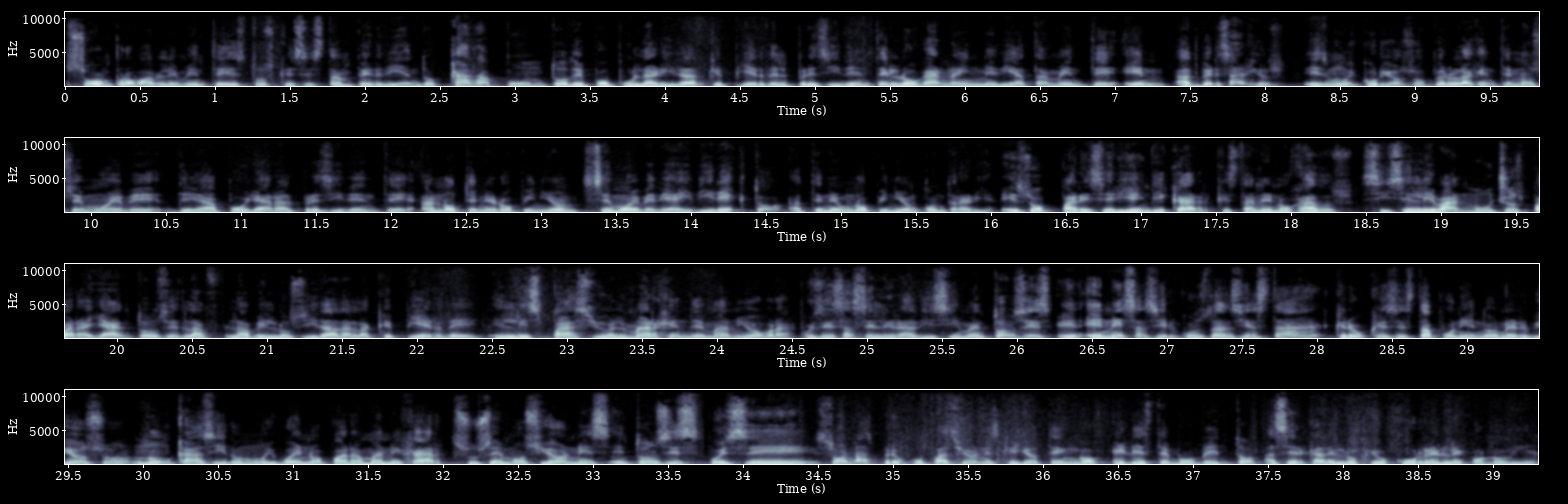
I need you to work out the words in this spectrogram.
son probablemente estos que se están perdiendo. Cada punto de popularidad que pierde el presidente lo gana inmediatamente en adversarios. Es muy curioso, pero la gente no se mueve de apoyar al presidente a no tener opinión, se mueve de ahí directo a tener una opinión contraria. Eso parecería indicar que están enojados. Si se le van muchos para allá, entonces la, velocidad a la que pierde el espacio, el margen de maniobra, pues es aceleradísima. Entonces, en, en esa circunstancia está, creo que se está poniendo nervioso, nunca ha sido muy bueno para manejar sus emociones, entonces pues eh, son las preocupaciones que yo tengo en este momento acerca de lo que ocurre en la economía.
